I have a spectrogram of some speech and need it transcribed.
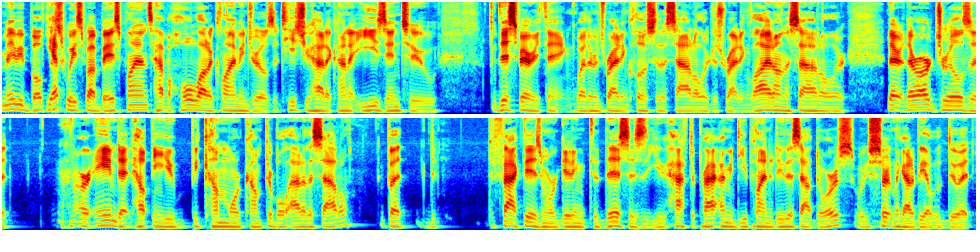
maybe both Yep. the Sweet Spot base plans have a whole lot of climbing drills that teach you how to kind of ease into this very thing, whether it's riding close to the saddle or just riding light on the saddle. Or there, there are drills that are aimed at helping you become more comfortable out of the saddle. But the, the fact is, and we're getting to this, is that you have to practice. I mean, do you plan to do this outdoors? Well, you certainly got to be able to do it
